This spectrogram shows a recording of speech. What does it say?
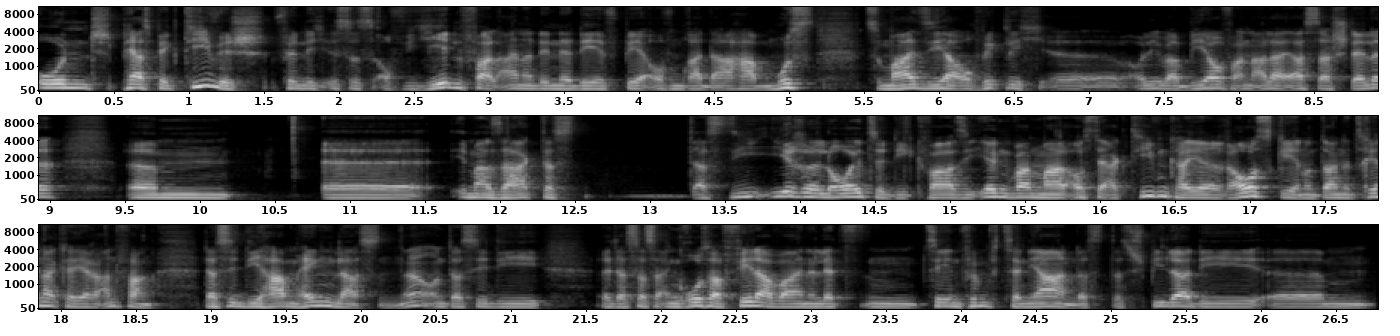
und perspektivisch, finde ich, ist es auf jeden Fall einer, den der DFB auf dem Radar haben muss. Zumal sie ja auch wirklich äh, Oliver Bierhoff an allererster Stelle ähm, äh, immer sagt, dass, dass sie ihre Leute, die quasi irgendwann mal aus der aktiven Karriere rausgehen und dann eine Trainerkarriere anfangen, dass sie die haben hängen lassen. Ne? Und dass sie die dass das ein großer Fehler war in den letzten 10, 15 Jahren, dass, dass Spieler, die, ähm,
